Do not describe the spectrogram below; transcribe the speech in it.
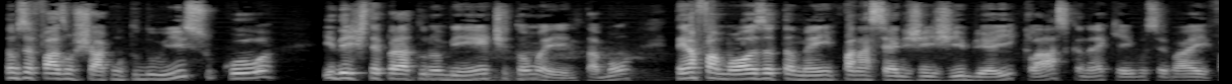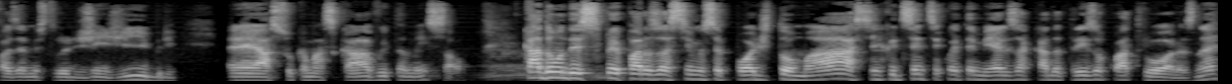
Então você faz um chá com tudo isso, coa e deixa temperatura ambiente e toma ele, tá bom? Tem a famosa também panaceia de gengibre aí, clássica, né? Que aí você vai fazer a mistura de gengibre, é, açúcar mascavo e também sal. Cada um desses preparos assim você pode tomar cerca de 150 ml a cada 3 ou 4 horas, né?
